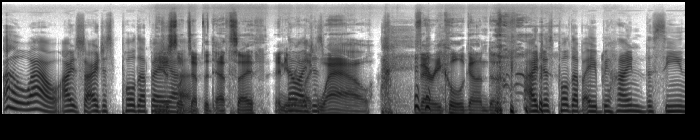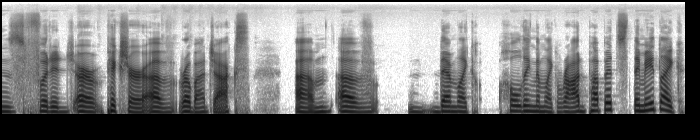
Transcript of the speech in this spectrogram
oh wow i so i just pulled up a you just uh, looked up the Death Scythe and you no, were I like, just- wow, very cool Gundam. I just pulled up a behind the scenes footage or picture of robot jox um of them like holding them like rod puppets. They made like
